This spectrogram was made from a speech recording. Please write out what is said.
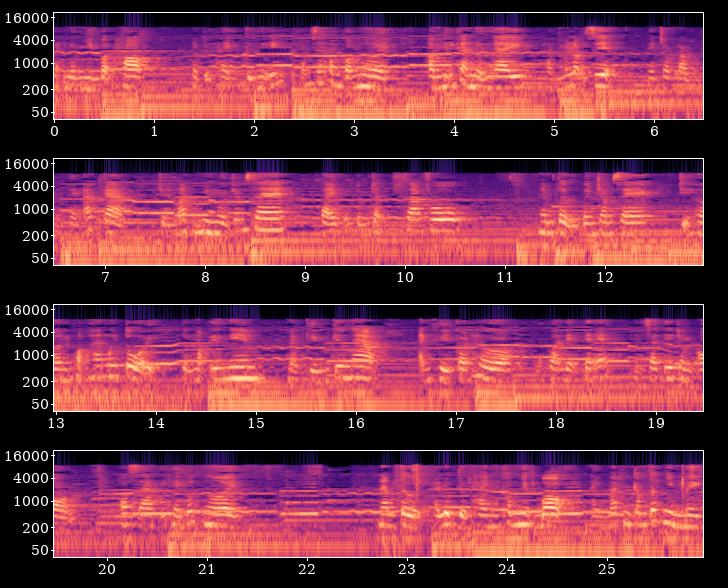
lạnh lùng nhìn bọn họ. Lục tuyệt hành cứ nghĩ trong xe không có người, Ẩm nghĩ cả nửa ngày, hắn mới lộ diện, nên trong lòng cảm thấy ác cảm, trừng mắt nhìn người trong xe, tay vẫn túm chặt xa Phu. Nam tử bên trong xe chỉ hơn khoảng 20 tuổi, tướng mặc yêu nghiêm, mày kiếm kiêu ngạo, ánh khí có thừa, một quan đẹp đẽ, những xa tiêu trầm ổn, thoát ra khi thấy bất người. Nam tử thấy lục tiểu thanh không nhượng bộ, ánh mắt căm tức nhìn mình,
